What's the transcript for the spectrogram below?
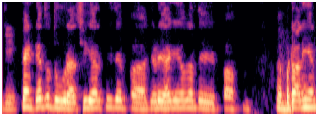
ਜੀ। ਘੰਟੇ ਤੋਂ ਦੂਰ ਹੈ ਸੀਆਰਪੀ ਦੇ ਜਿਹੜੇ ਹੈਗੇ ਉਹਨਾਂ ਦੇ ਬਟਾਲੀਅਨ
